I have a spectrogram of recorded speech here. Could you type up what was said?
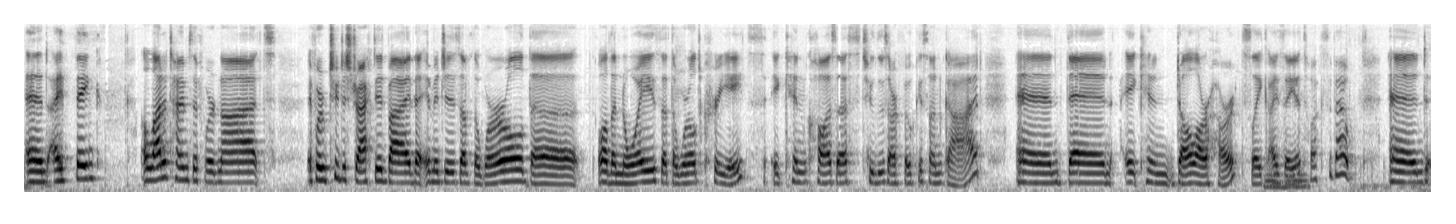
And I think a lot of times, if we're not, if we're too distracted by the images of the world, the all the noise that the world creates, it can cause us to lose our focus on God. And then it can dull our hearts, like mm-hmm. Isaiah talks about. And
